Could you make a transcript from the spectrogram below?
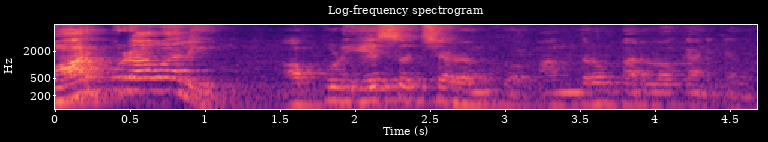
మార్పు రావాలి. అప్పుడు యేసు వచ్చాడు అనుకో అందరం పరలోకానికి వెళ్తాం.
